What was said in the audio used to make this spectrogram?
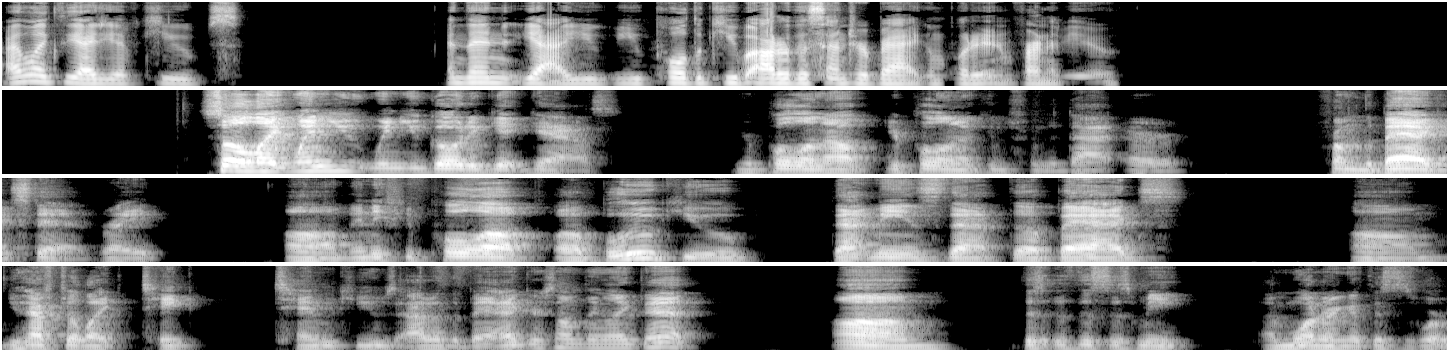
I like the idea of cubes. And then yeah, you you pull the cube out of the center bag and put it in front of you. So like when you when you go to get gas, you're pulling out you're pulling out cubes from the dot or from the bag instead, right? Um, and if you pull out a blue cube, that means that the bags, um, you have to like take ten cubes out of the bag or something like that. Um, this this is me. I'm wondering if this is where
